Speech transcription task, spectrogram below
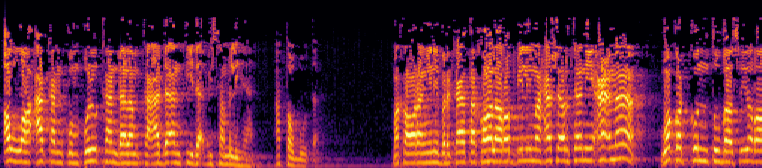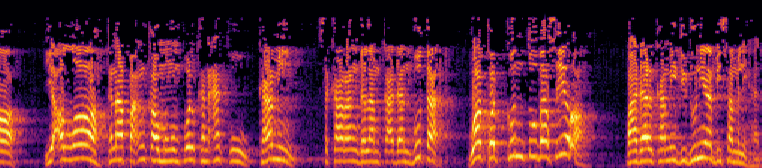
Allah akan kumpulkan dalam keadaan tidak bisa melihat atau buta. Maka orang ini berkata, "Qala rabbi lima hasyartani a'ma wa qad kuntu basira." Ya Allah, kenapa engkau mengumpulkan aku, kami sekarang dalam keadaan buta? Wa qad kuntu basira. Padahal kami di dunia bisa melihat.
